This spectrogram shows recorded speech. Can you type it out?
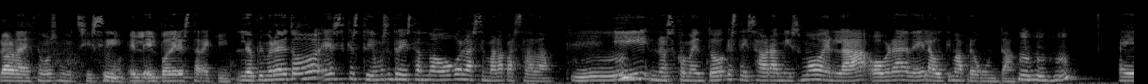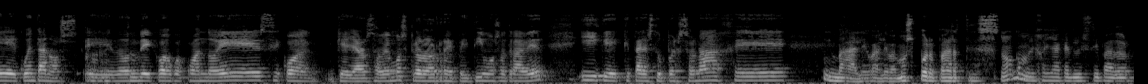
Lo agradecemos muchísimo, Sí. el, el poder estar aquí. Lo primero de todo es que estuvimos entrevistando a Hugo la semana pasada Mm. y nos comentó que estáis ahora mismo en la obra de La Última Pregunta. Eh, cuéntanos eh, dónde, cu- cu- cuándo es, cu- que ya lo sabemos, pero lo repetimos otra vez. Y qué, qué tal es tu personaje. Vale, vale, vamos por partes, ¿no? Como dijo Jack el Destripador.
